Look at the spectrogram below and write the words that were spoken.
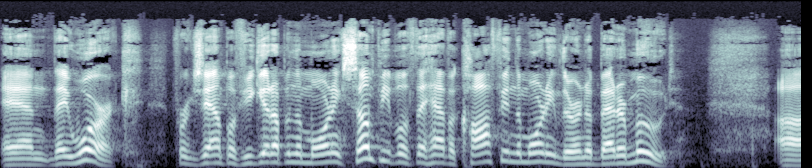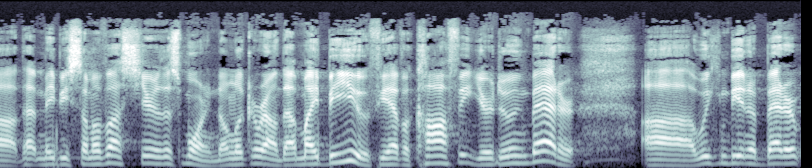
and they work. For example, if you get up in the morning, some people, if they have a coffee in the morning, they're in a better mood. Uh, that may be some of us here this morning. Don't look around. That might be you. If you have a coffee, you're doing better. Uh, we can be in a better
